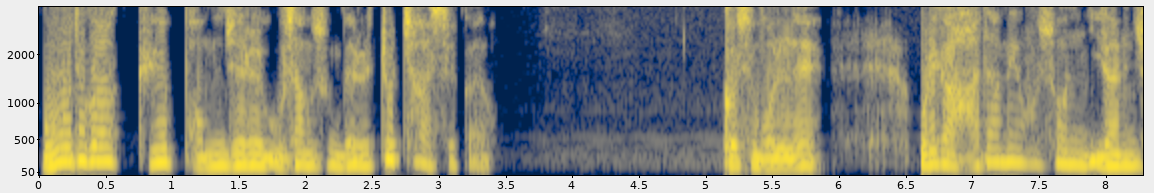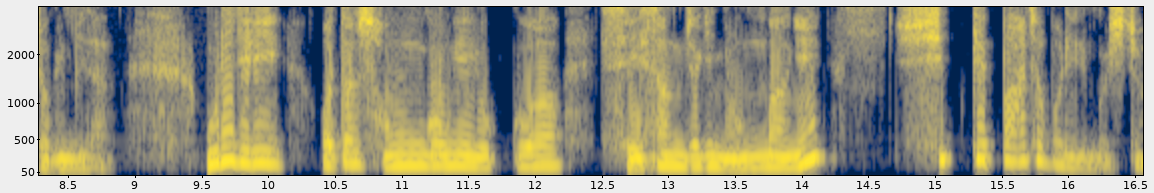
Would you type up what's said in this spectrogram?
모두가 그 범죄를 우상숭배를 쫓아갔을까요? 그것은 원래 우리가 아담의 후손이라는 점입니다. 우리들이 어떤 성공의 욕구와 세상적인 욕망에 쉽게 빠져버리는 것이죠.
